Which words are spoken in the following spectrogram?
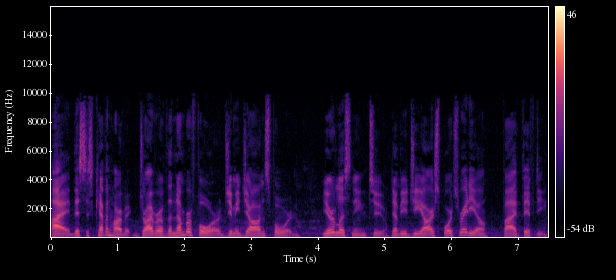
Hi, this is Kevin Harvick, driver of the number four Jimmy John's Ford. You're listening to WGR Sports Radio 550.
